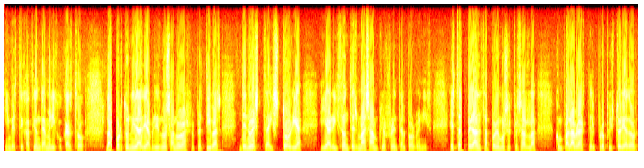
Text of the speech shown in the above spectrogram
investigación de Américo Castro, la oportunidad de abrirnos a nuevas perspectivas de nuestra historia y a horizontes más amplios frente al porvenir. Esta esperanza podemos expresarla con palabras del propio historiador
